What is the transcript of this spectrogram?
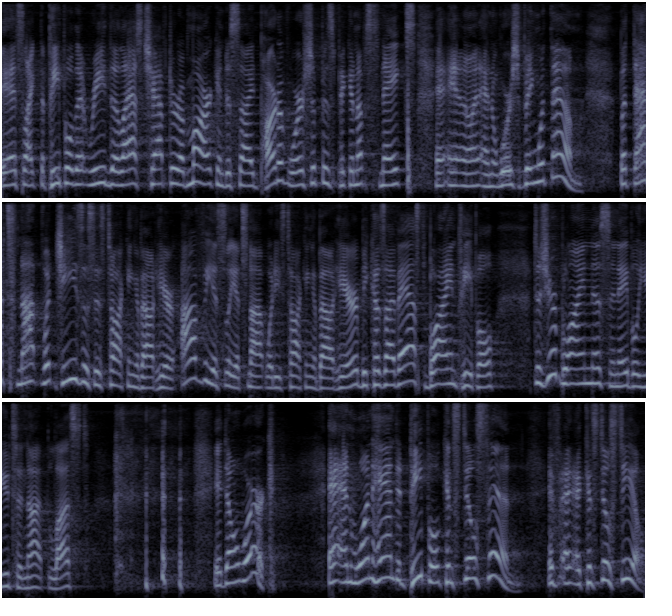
It's like the people that read the last chapter of Mark and decide part of worship is picking up snakes and, and, and worshiping with them. But that's not what Jesus is talking about here. Obviously, it's not what he's talking about here because I've asked blind people, does your blindness enable you to not lust? it don't work. And one-handed people can still sin, if, uh, can still steal.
